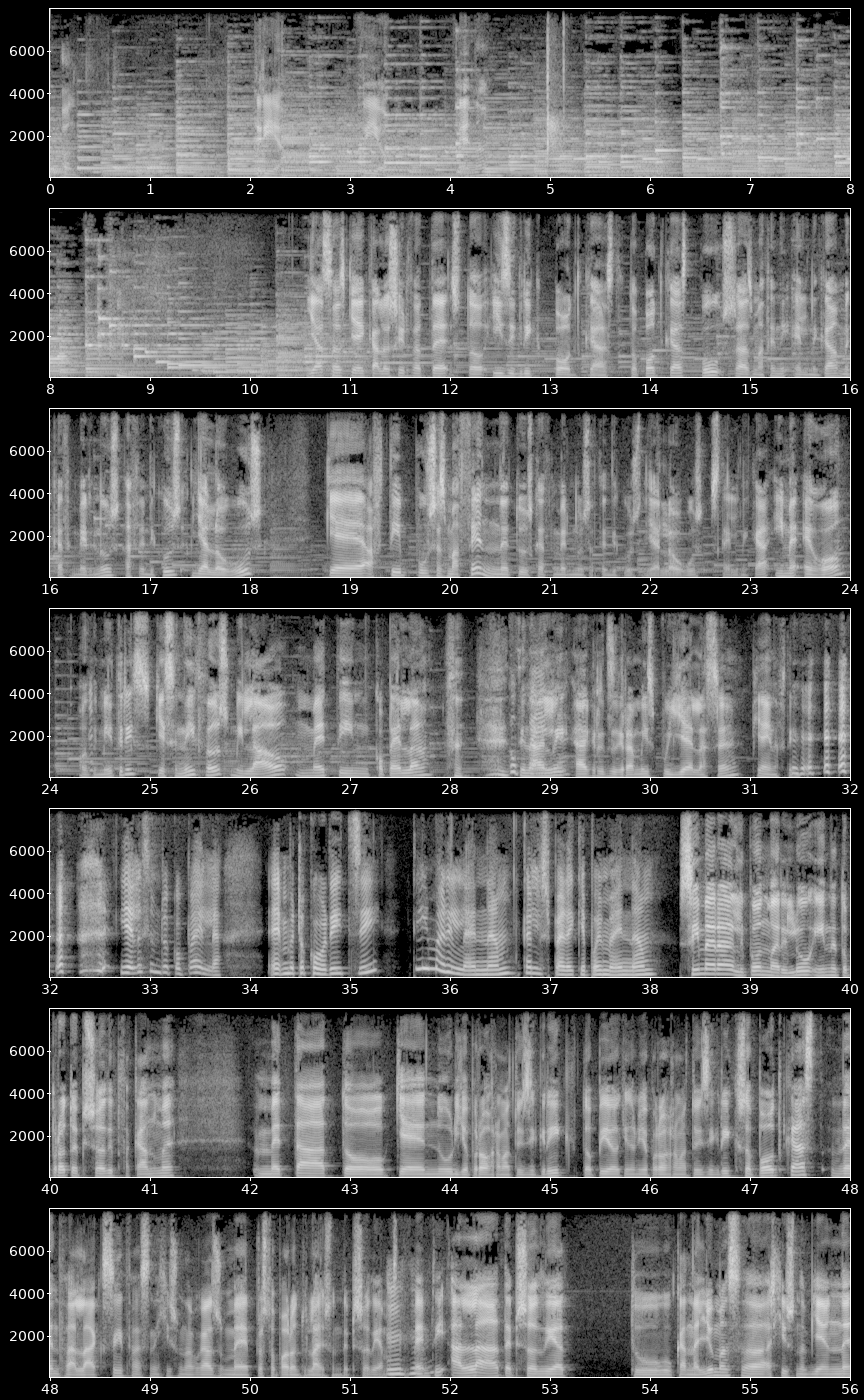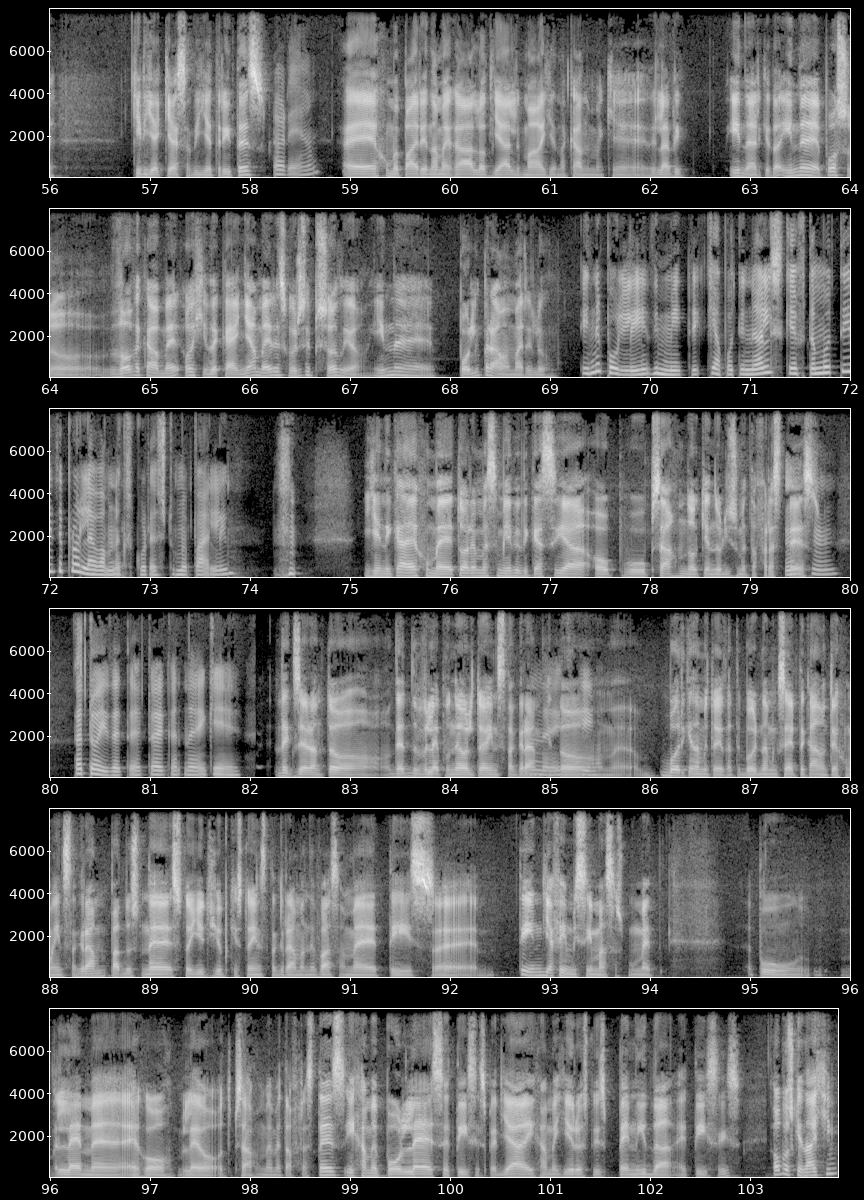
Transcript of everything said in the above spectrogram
Λοιπόν, τρία, δύο, ένα. Γεια σας και καλώς ήρθατε στο Easy Greek Podcast, το podcast που σας μαθαίνει ελληνικά με καθημερινούς αυθεντικούς διαλόγους και αυτοί που σας μαθαίνουν τους καθημερινούς αυθεντικούς διαλόγους στα ελληνικά είμαι εγώ, ο Δημήτρης και συνήθως μιλάω με την κοπέλα στην άλλη άκρη της γραμμής που γέλασε. Ποια είναι αυτή; Γέλασε με το κοπέλα. Ε, με το κορίτσι, τη Μαριλένα; Καλησπέρα και από εμένα. Σήμερα λοιπόν Μαριλού είναι το πρώτο επεισόδιο που θα κάνουμε μετά το καινούριο πρόγραμμα του Easy Greek, το οποίο καινούριο πρόγραμμα του Easy Greek στο podcast δεν θα αλλάξει, θα συνεχίσουμε να βγάζουμε προς το παρόν τουλάχιστον τα επεισόδια μας την Πέμπτη, αλλά τα επεισόδια του καναλιού μας θα αρχίσουν να βγαίνουν Κυριακές αντί για Τρίτες. Ωραία. Ε, έχουμε πάρει ένα μεγάλο διάλειμμα για να κάνουμε και δηλαδή είναι αρκετά, είναι πόσο, 12 μέρες, όχι 19 μέρες χωρίς επεισόδιο. Είναι πολύ πράγμα Μαριλού. Είναι πολύ, Δημήτρη, και από την άλλη σκέφτομαι ότι δεν προλάβαμε να ξεκουραστούμε πάλι. Γενικά έχουμε τώρα είμαστε σε μια διαδικασία όπου ψάχνω καινούριους μεταφραστές. Μμμ. Θα το είδατε, το έκανε και... Δεν ξέρω αν το. Δεν το βλέπουν όλοι το Instagram Ναι, και το. ισχύει. Μπορεί και να μην το είδατε. Μπορεί να μην ξέρετε καν ότι έχουμε Instagram. Πάντως, ναι, στο YouTube και στο Instagram ανεβάσαμε τις, ε, την διαφήμιση μας, ας πούμε. Που λέμε, εγώ λέω ότι ψάχνουμε μεταφραστές. Είχαμε πολλές αιτήσεις, παιδιά. Είχαμε γύρω στις 50 αιτήσεις. Όπως και να έχει,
